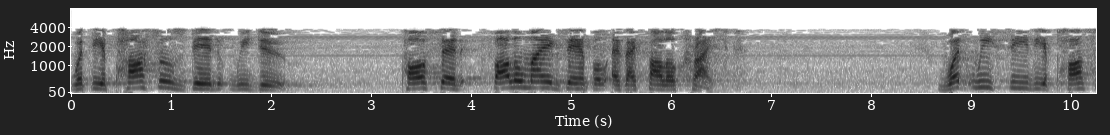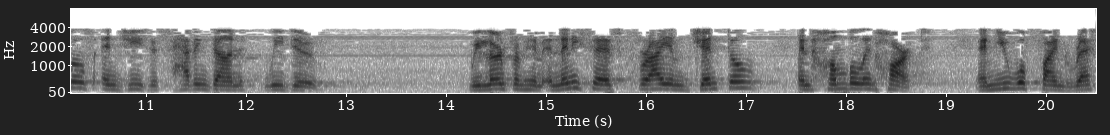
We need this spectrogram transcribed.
What the apostles did, we do. Paul said, follow my example as I follow Christ. What we see the apostles and Jesus having done, we do. We learn from him. And then he says, For I am gentle and humble in heart, and you will find rest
